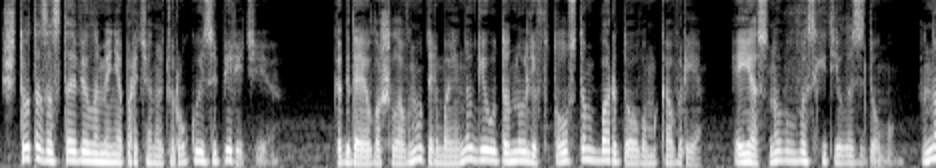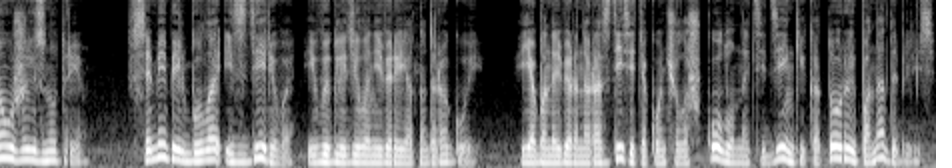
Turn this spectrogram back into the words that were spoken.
что-то заставило меня протянуть руку и запереть ее. Когда я вошла внутрь, мои ноги утонули в толстом бордовом ковре, и я снова восхитилась домом, но уже изнутри. Вся мебель была из дерева и выглядела невероятно дорогой. Я бы, наверное, раз десять окончила школу на те деньги, которые понадобились,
